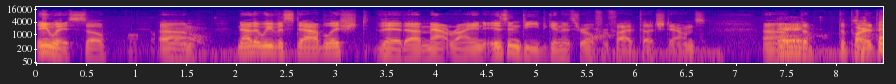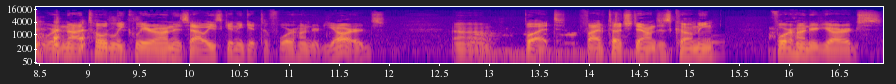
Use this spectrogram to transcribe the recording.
anyways, so um, now that we've established that uh, Matt Ryan is indeed going to throw for five touchdowns, um, the the part that we're not totally clear on is how he's going to get to 400 yards. Um, but five touchdowns is coming. 400 yards,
